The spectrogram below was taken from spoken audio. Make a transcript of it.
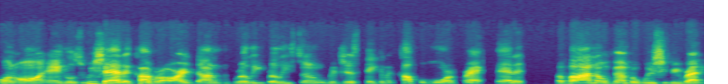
on all angles. We should have the cover art done really, really soon. We're just taking a couple more cracks at it, but by November we should be ready.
